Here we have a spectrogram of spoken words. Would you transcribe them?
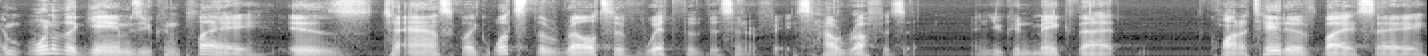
And one of the games you can play is to ask, like, what's the relative width of this interface? How rough is it? And you can make that quantitative by, say,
